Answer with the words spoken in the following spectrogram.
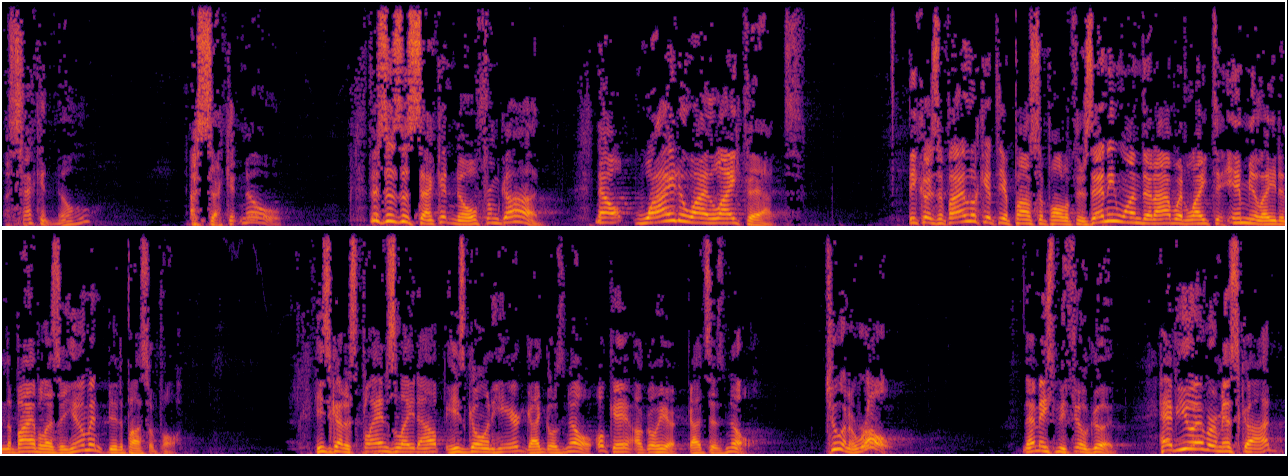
A second no? A second no. This is a second no from God. Now, why do I like that? Because if I look at the Apostle Paul, if there's anyone that I would like to emulate in the Bible as a human, be the Apostle Paul. He's got his plans laid out. He's going here. God goes, no. Okay, I'll go here. God says, no. Two in a row. That makes me feel good. Have you ever missed God?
